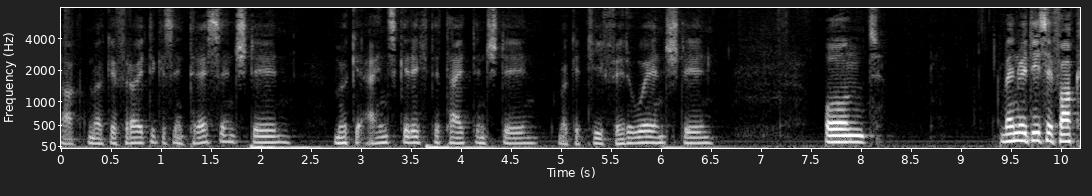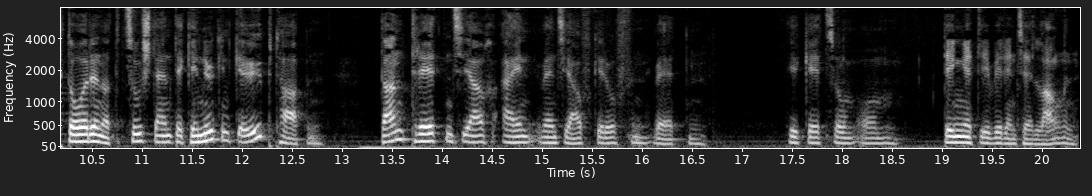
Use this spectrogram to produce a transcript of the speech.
Sagt, möge freudiges Interesse entstehen, möge Einsgerichtetheit entstehen, möge tiefe Ruhe entstehen. Und wenn wir diese Faktoren oder Zustände genügend geübt haben, dann treten sie auch ein, wenn sie aufgerufen werden. Hier geht es um, um Dinge, die wir in sehr langen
